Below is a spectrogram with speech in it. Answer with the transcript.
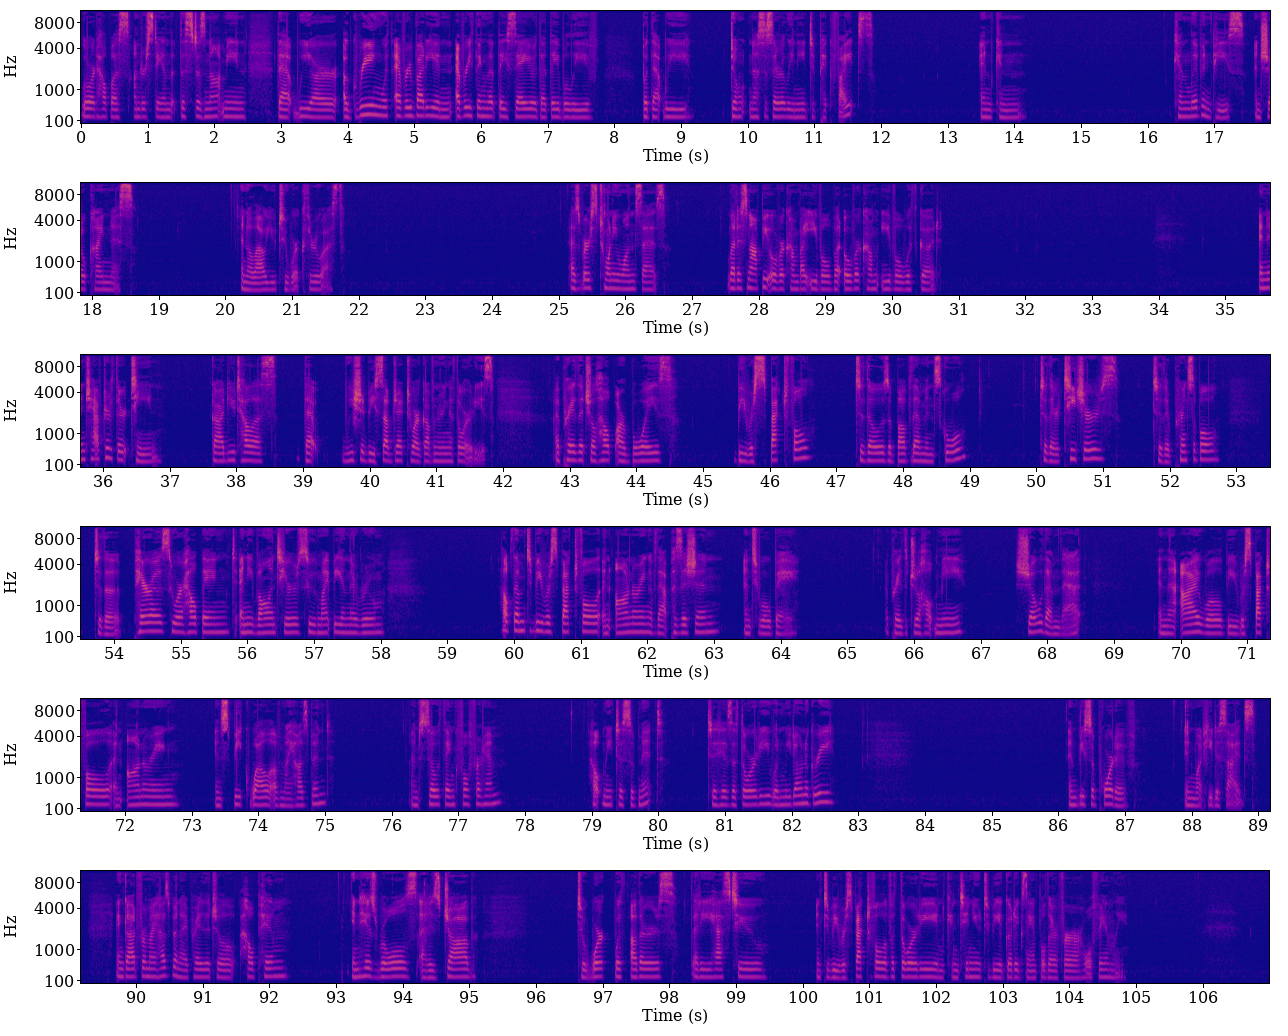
Lord, help us understand that this does not mean that we are agreeing with everybody and everything that they say or that they believe, but that we don't necessarily need to pick fights and can can live in peace and show kindness and allow you to work through us. As verse 21 says, let us not be overcome by evil, but overcome evil with good. And in chapter 13, God, you tell us that we should be subject to our governing authorities. I pray that you'll help our boys be respectful to those above them in school, to their teachers, to their principal, to the paras who are helping, to any volunteers who might be in their room. Help them to be respectful and honoring of that position and to obey. I pray that you'll help me show them that and that I will be respectful and honoring and speak well of my husband. I'm so thankful for him. Help me to submit to his authority when we don't agree and be supportive in what he decides. And God, for my husband, I pray that you'll help him in his roles at his job to work with others that he has to and to be respectful of authority and continue to be a good example there for our whole family.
